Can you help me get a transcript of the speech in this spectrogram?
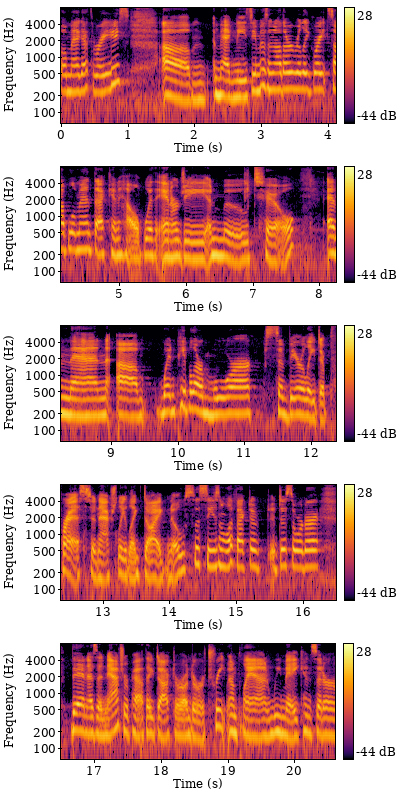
omega 3s. Um, magnesium is another really great supplement that can help with energy and mood too. And then um, when people are more severely depressed and actually like diagnosed with seasonal affective disorder, then as a naturopathic doctor under a treatment plan, we may consider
